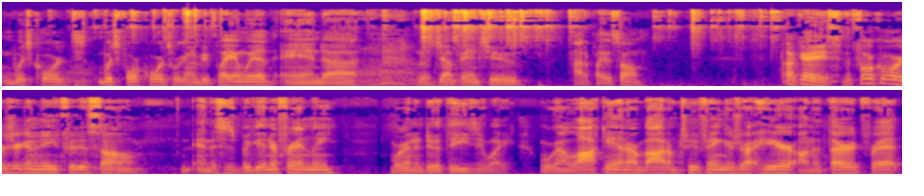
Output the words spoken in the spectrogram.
which chords, which four chords we're going to be playing with, and uh, let's jump into how to play the song. Okay, so the four chords you're going to need for this song, and this is beginner friendly, we're going to do it the easy way. We're gonna lock in our bottom two fingers right here on the third fret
